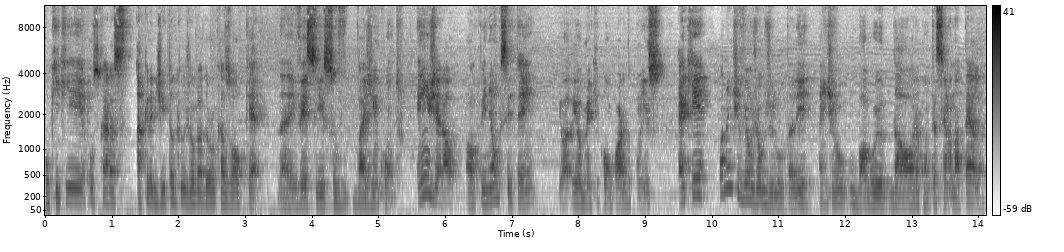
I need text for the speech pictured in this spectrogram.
o que, que os caras acreditam que o jogador casual quer, né, e ver se isso vai de encontro. Em geral, a opinião que se tem, eu, eu meio que concordo com isso, é que quando a gente vê um jogo de luta ali, a gente vê o bagulho da hora acontecendo na tela,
